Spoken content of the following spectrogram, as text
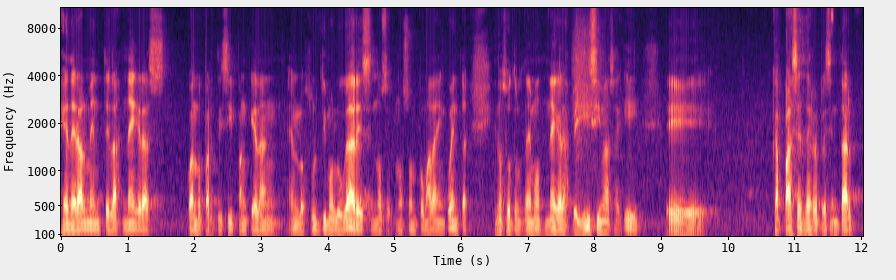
Generalmente las negras cuando participan quedan en los últimos lugares, no, no son tomadas en cuenta. Y nosotros tenemos negras bellísimas aquí, eh, capaces de representar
